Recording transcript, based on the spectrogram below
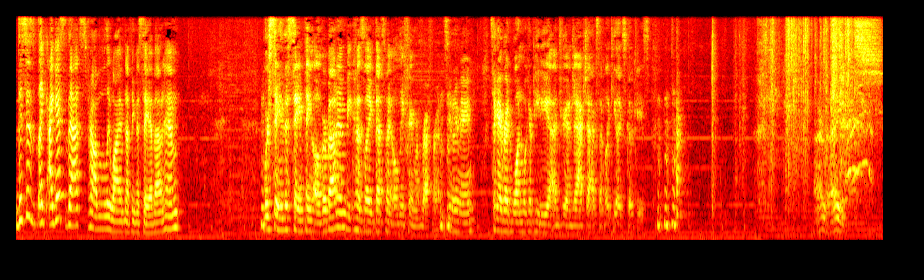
This is like, I guess that's probably why I have nothing to say about him. or say the same thing over about him because, like, that's my only frame of reference. You know what I mean? It's like I read one Wikipedia entry on Jack Jackson, like, he likes cookies. All right.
